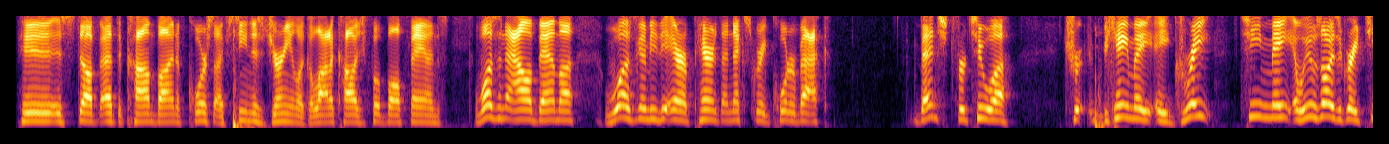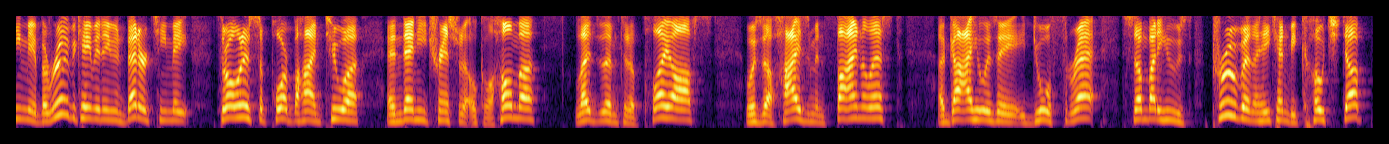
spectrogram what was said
his stuff at the Combine. Of course, I've seen his journey like a lot of college football fans. Wasn't Alabama, was going to be the heir apparent, that next great quarterback. Benched for Tua, tr- became a, a great teammate. And he was always a great teammate, but really became an even better teammate, throwing his support behind Tua. And then he transferred to Oklahoma, led them to the playoffs, was a Heisman finalist, a guy who was a dual threat, somebody who's proven that he can be coached up,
